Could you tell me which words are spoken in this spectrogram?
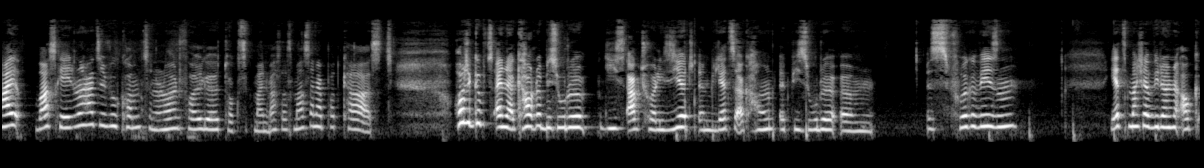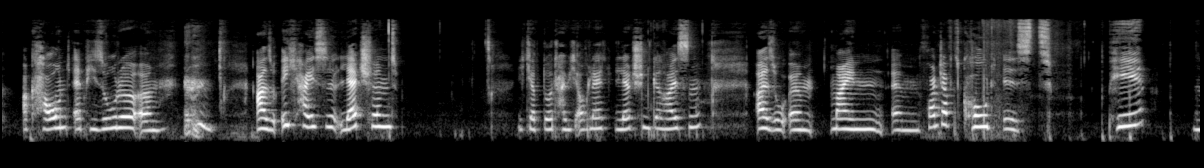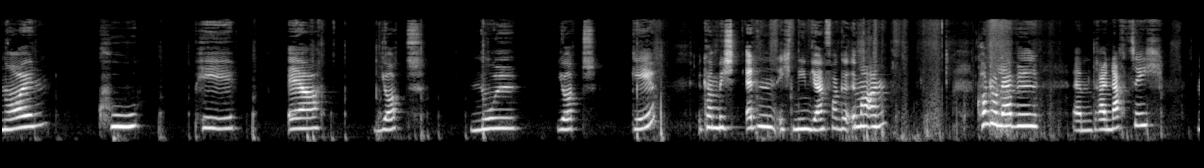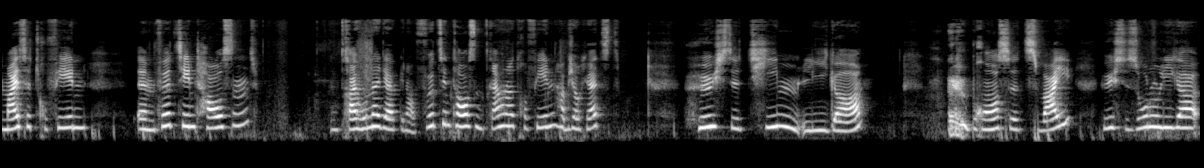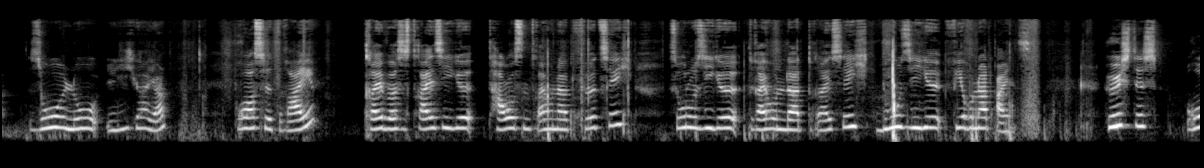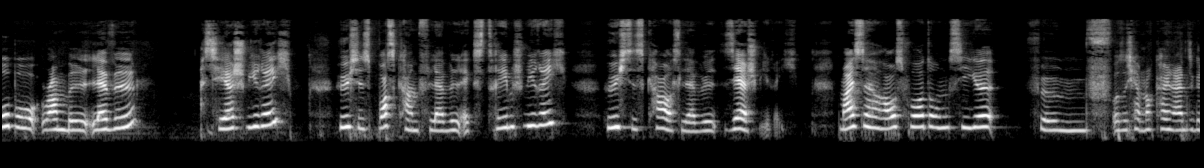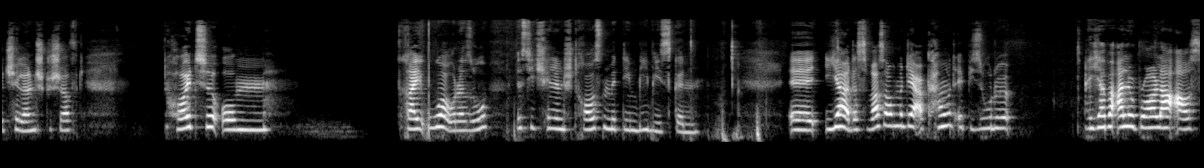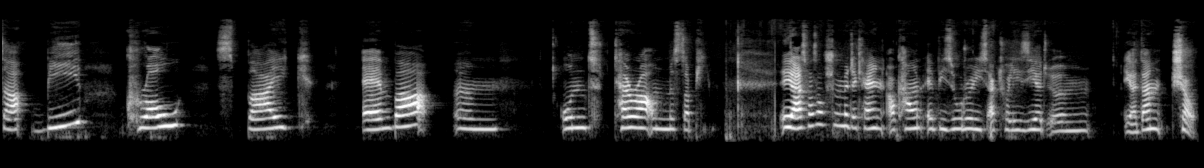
Hi, was geht und herzlich willkommen zu einer neuen Folge Toxic Mind Masters Master Podcast. Heute gibt es eine Account-Episode, die ist aktualisiert. Ähm, die letzte Account-Episode ähm, ist früher gewesen. Jetzt mache ich ja wieder eine Account-Episode. Ähm, also, ich heiße Legend. Ich glaube, dort habe ich auch Le Legend geheißen. Also, ähm, mein ähm, Freundschaftscode ist P 9 Q P R J 0 J G. Ihr könnt mich adden, ich nehme die Anfrage immer an. Kontolevel ähm, 83, meiste Trophäen ähm, 14.300, ja genau, 14.300 Trophäen habe ich auch jetzt. Höchste Teamliga, Bronze 2, höchste Solo-Liga, Solo-Liga, ja. Bronze 3, 3 vs 3 Siege 1340, Solo-Siege 330, Duo-Siege 401. Höchstes Robo-Rumble-Level, sehr schwierig. Höchstes Bosskampf-Level, extrem schwierig. Höchstes Chaos-Level, sehr schwierig. Meiste Herausforderungssiege 5. Also ich habe noch keine einzige Challenge geschafft. Heute um 3 Uhr oder so ist die Challenge draußen mit dem Bibi-Skin. Äh, ja, das war's auch mit der Account-Episode. Ich habe alle Brawler außer B, Crow, Spike, Amber ähm, und Terra und Mr. P. Ja, das war's auch schon mit der kleinen Account-Episode, die ist aktualisiert. Ähm, ja, dann ciao.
